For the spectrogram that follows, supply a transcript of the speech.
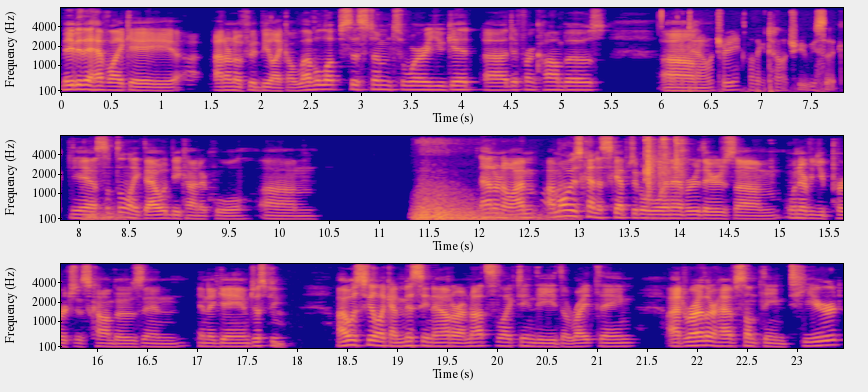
maybe they have like a I don't know if it'd be like a level up system to where you get uh, different combos. like a Um, talent tree i think a talent tree would be sick yeah, something like that would be kind of cool. Um, I don't know. I'm I'm always kind of skeptical whenever there's um whenever you purchase combos in in a game. Just be, I always feel like I'm missing out or I'm not selecting the the right thing. I'd rather have something tiered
